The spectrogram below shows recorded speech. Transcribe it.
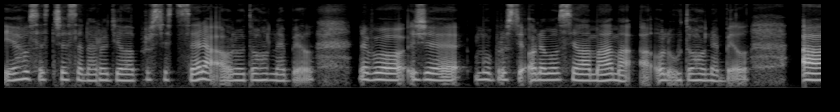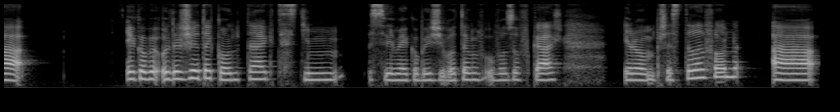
jeho sestře se narodila prostě dcera a on u toho nebyl. Nebo že mu prostě onemocněla máma a on u toho nebyl. A jakoby udržujete kontakt s tím svým jakoby životem v uvozovkách jenom přes telefon a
